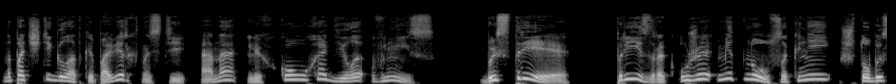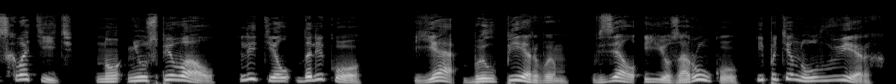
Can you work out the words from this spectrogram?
на почти гладкой поверхности она легко уходила вниз. «Быстрее!» Призрак уже метнулся к ней, чтобы схватить, но не успевал, летел далеко. Я был первым, взял ее за руку и потянул вверх.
